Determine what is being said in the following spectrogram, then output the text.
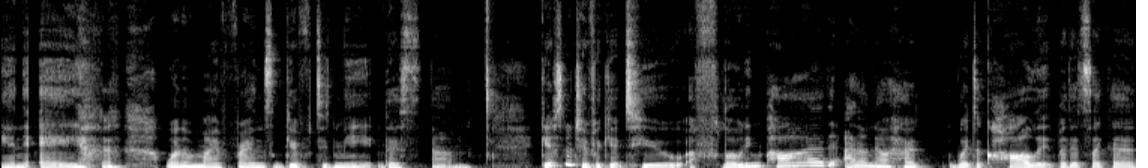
in a one of my friends gifted me this um, gift certificate to a floating pod. I don't know how what to call it, but it's like a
